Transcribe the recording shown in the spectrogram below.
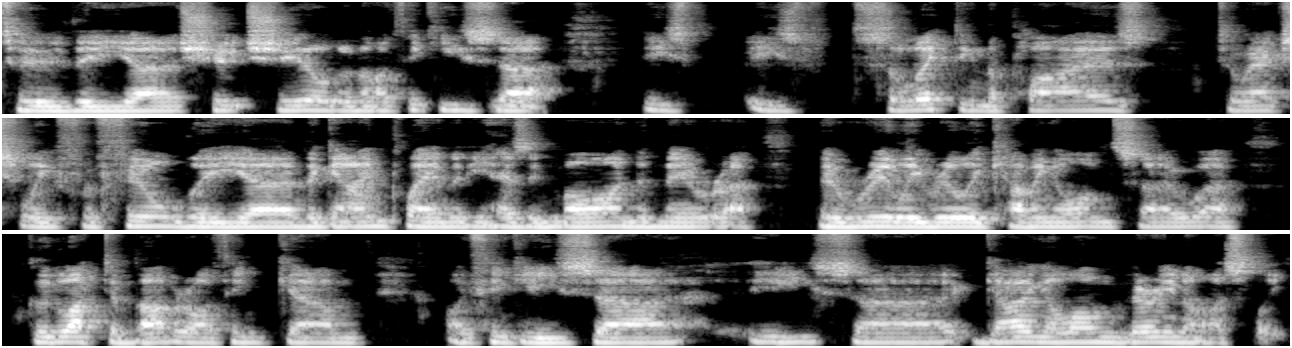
to the uh, Shute Shield, and I think he's he's he's selecting the players to actually fulfil the the game plan that he has in mind, and they're they're really really coming on. So good luck to Bubba. I think um, I think he's he's going along very nicely.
